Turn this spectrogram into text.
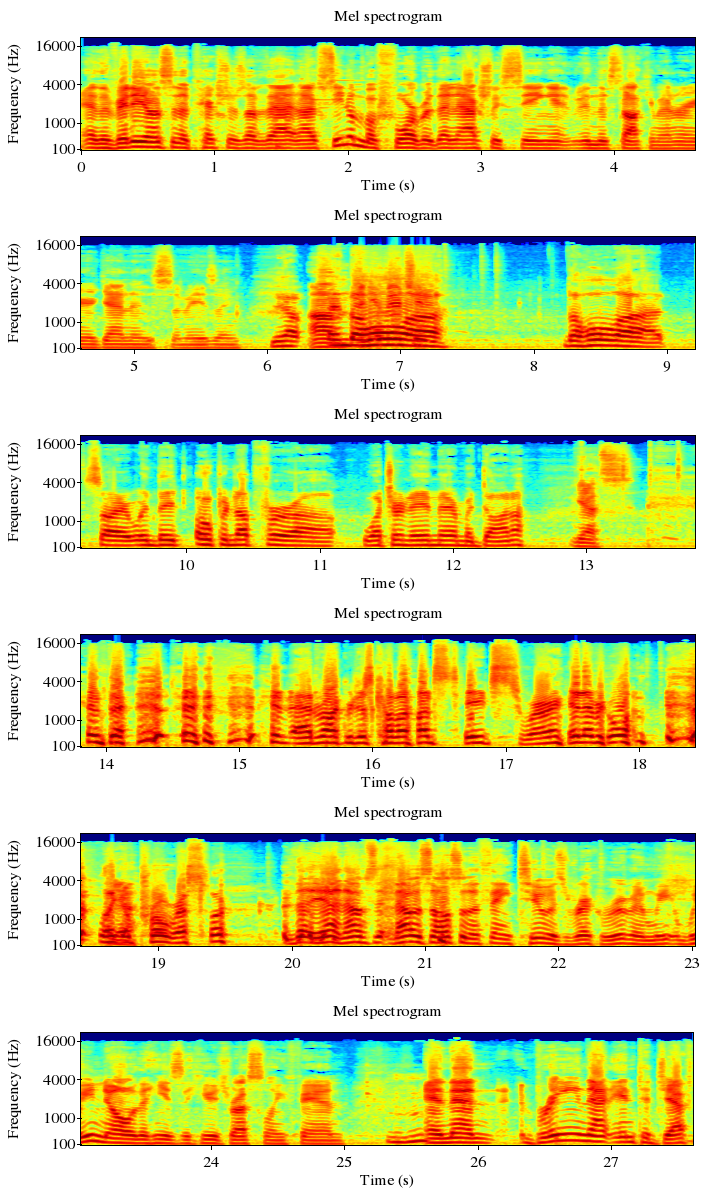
and the videos and the pictures of that, and I've seen them before, but then actually seeing it in this documentary again is amazing. Yep. Um, and the and whole, uh, the whole, uh, sorry, when they opened up for uh, what's her name there, Madonna, Yes. and, the, and Ad Rock would just come out on stage swearing at everyone like Yeah. a pro wrestler. That- yeah, that was that was also the thing too. Is Rick Rubin? We we know that he's a huge wrestling fan, Mm-hmm. and then bringing that into Jeff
